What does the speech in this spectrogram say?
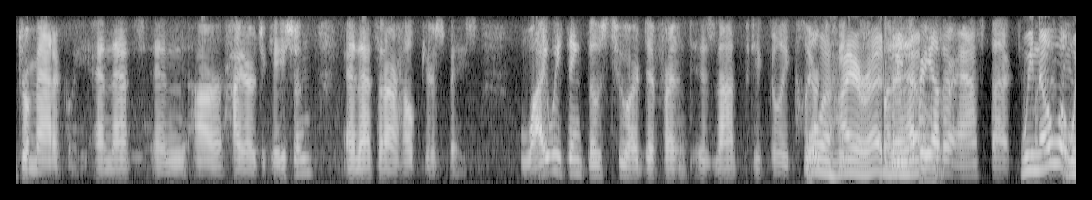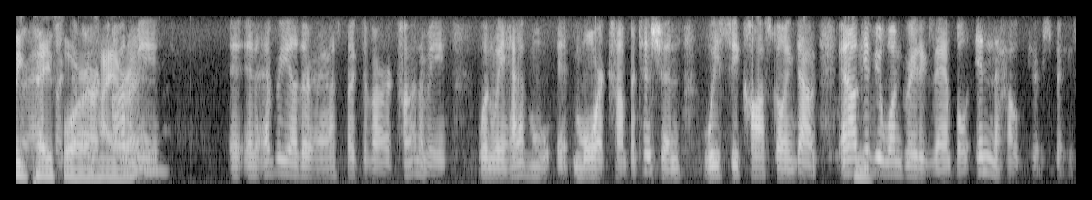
dramatically, and that's in our higher education and that's in our healthcare space. Why we think those two are different is not particularly clear. Well, in higher ed, but we in know. every other aspect, we know what we pay for in higher economy, ed. in every other aspect of our economy, when we have more competition, we see costs going down. And I'll mm. give you one great example in the healthcare space.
